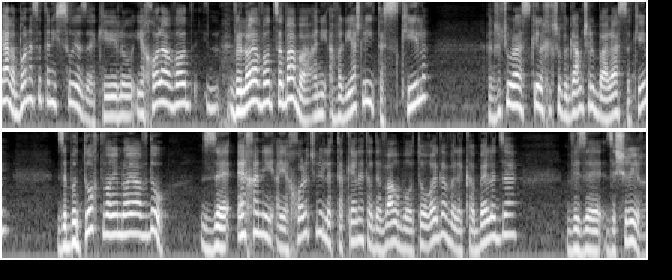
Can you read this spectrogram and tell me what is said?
יאללה, בוא נעשה את הניסוי הזה. כאילו, יכול לעבוד ולא יעבוד סבבה. אני, אבל יש לי את ה skill, אני חושבת שאולי ה skill הכי חשוב, וגם של בעלי עסקים, זה בטוח דברים לא יעבדו. זה איך אני, היכולת שלי לתקן את הדבר באותו רגע ולקבל את זה, וזה זה שריר.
